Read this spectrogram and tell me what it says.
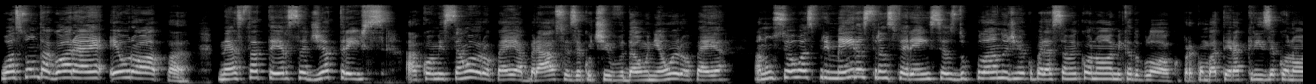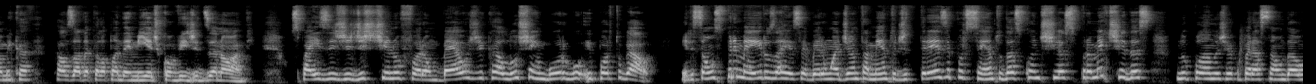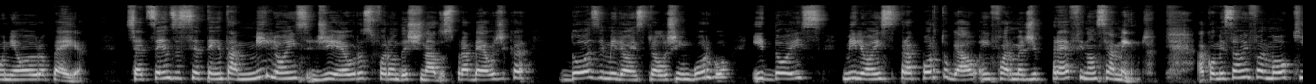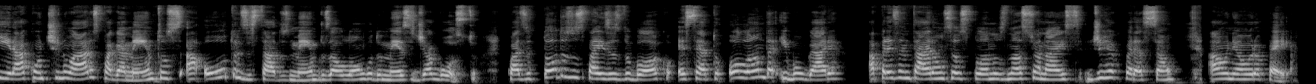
O assunto agora é Europa. Nesta terça, dia 3, a Comissão Europeia, braço executivo da União Europeia, anunciou as primeiras transferências do Plano de Recuperação Econômica do bloco para combater a crise econômica causada pela pandemia de Covid-19. Os países de destino foram Bélgica, Luxemburgo e Portugal. Eles são os primeiros a receber um adiantamento de 13% das quantias prometidas no Plano de Recuperação da União Europeia. 770 milhões de euros foram destinados para a Bélgica, 12 milhões para Luxemburgo e 2 milhões para Portugal em forma de pré-financiamento. A comissão informou que irá continuar os pagamentos a outros Estados-membros ao longo do mês de agosto. Quase todos os países do bloco, exceto Holanda e Bulgária, apresentaram seus planos nacionais de recuperação à União Europeia.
